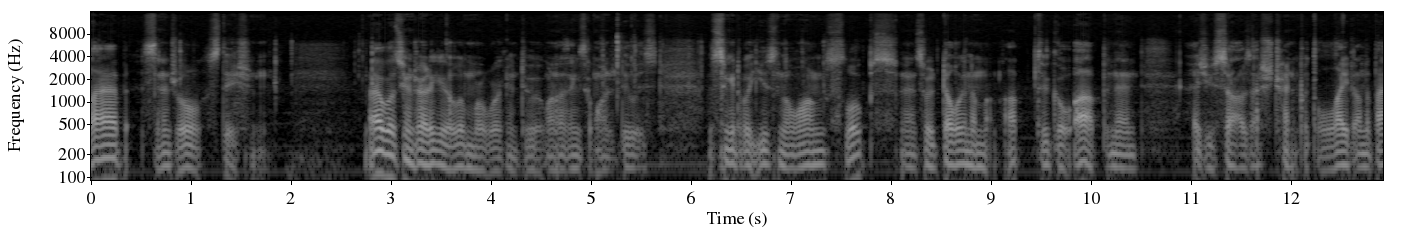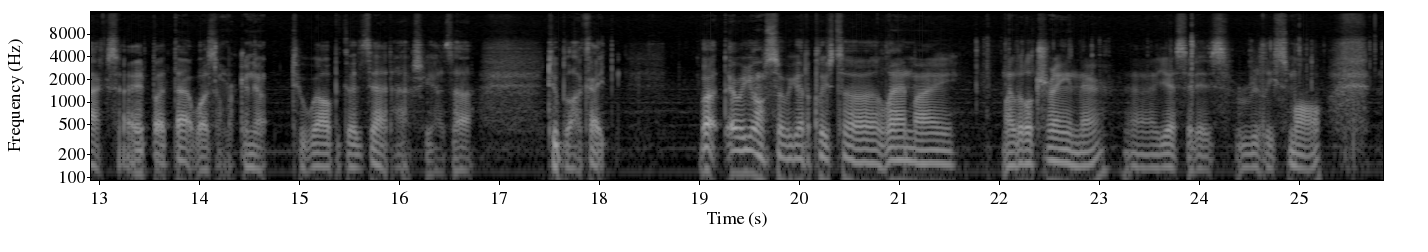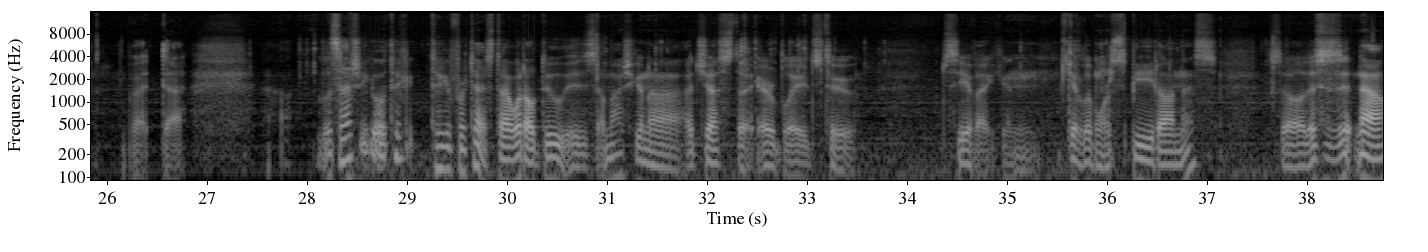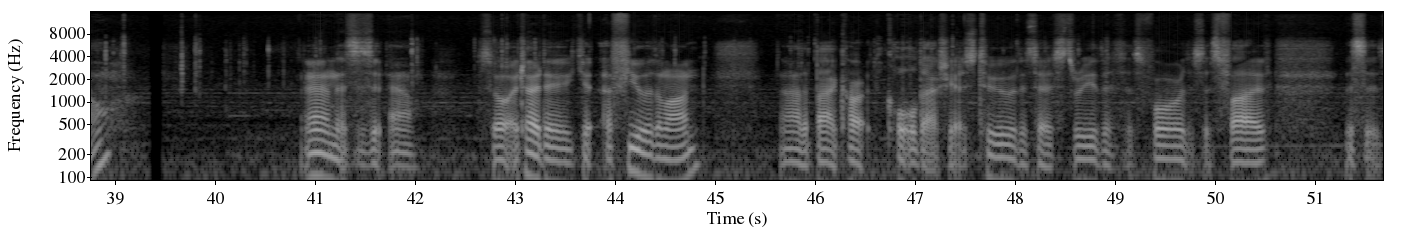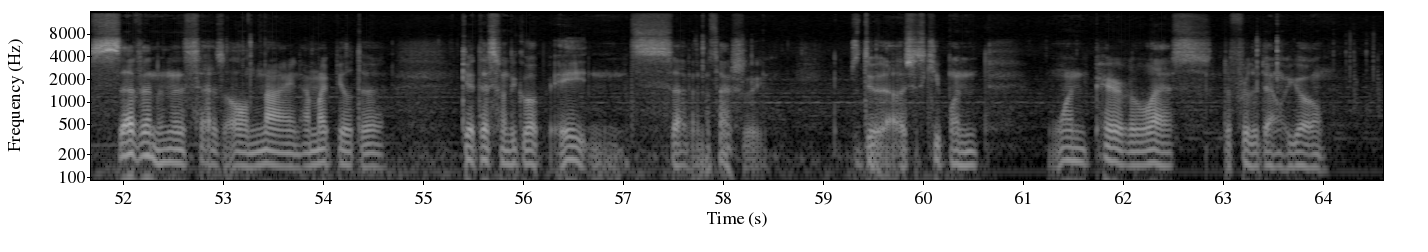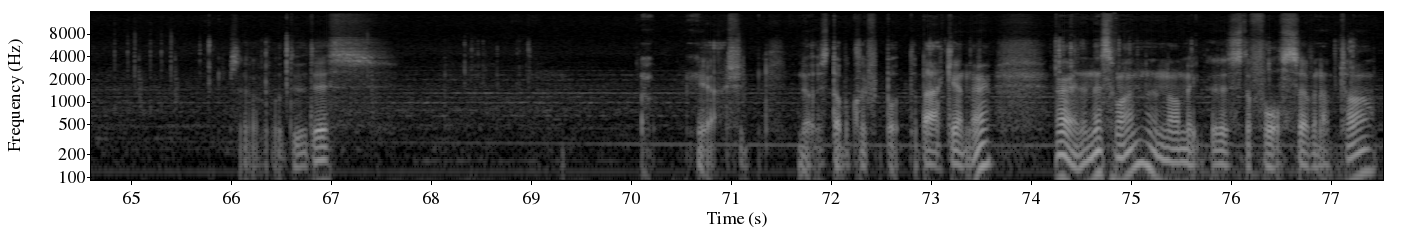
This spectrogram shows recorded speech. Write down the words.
Lab Central Station. I was going to try to get a little more work into it. One of the things I wanted to do is was thinking about using the long slopes and sort of doubling them up to go up. And then, as you saw, I was actually trying to put the light on the backside, but that wasn't working out too well because that actually has a two block height. But there we go. So we got a place to land my my little train there. Uh, yes, it is really small, but uh, let's actually go take take it for a test. Uh, what I'll do is I'm actually gonna adjust the air blades to see if I can get a little more speed on this. So this is it now, and this is it now. So I tried to get a few of them on. Uh, the back card cold actually has two. This has three. This has four. This has five. This is seven, and this has all nine. I might be able to get this one to go up eight and seven. Let's actually let's do that. Let's just keep one one pair less the further down we go. So we'll do this. Oh, yeah, I should know this double click for both the back end there. Alright, then this one, and I'll make this the full 7 up top.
